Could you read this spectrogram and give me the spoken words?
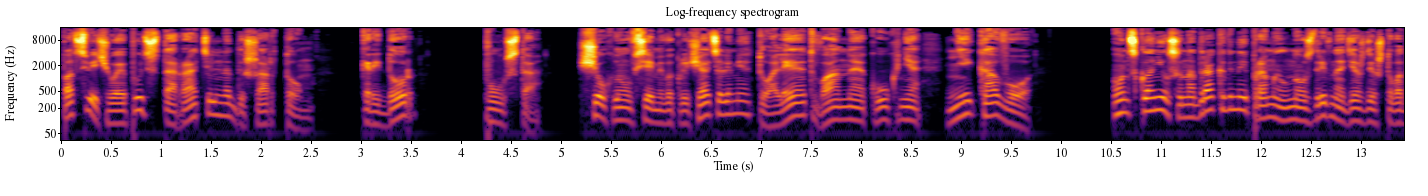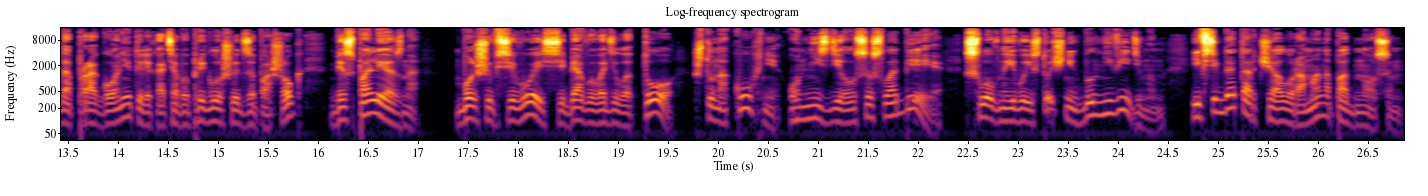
подсвечивая путь, старательно дыша ртом. Коридор пусто. Щелкнул всеми выключателями, туалет, ванная, кухня. Никого. Он склонился над раковиной, промыл ноздри в надежде, что вода прогонит или хотя бы приглушит запашок. Бесполезно. Больше всего из себя выводило то, что на кухне он не сделался слабее, словно его источник был невидимым и всегда торчал у Романа под носом.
